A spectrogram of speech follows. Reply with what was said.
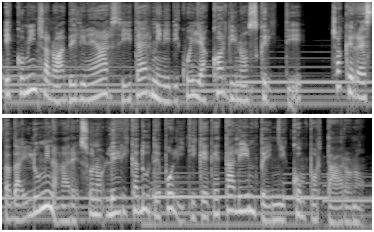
e cominciano a delinearsi i termini di quegli accordi non scritti, ciò che resta da illuminare sono le ricadute politiche che tali impegni comportarono.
